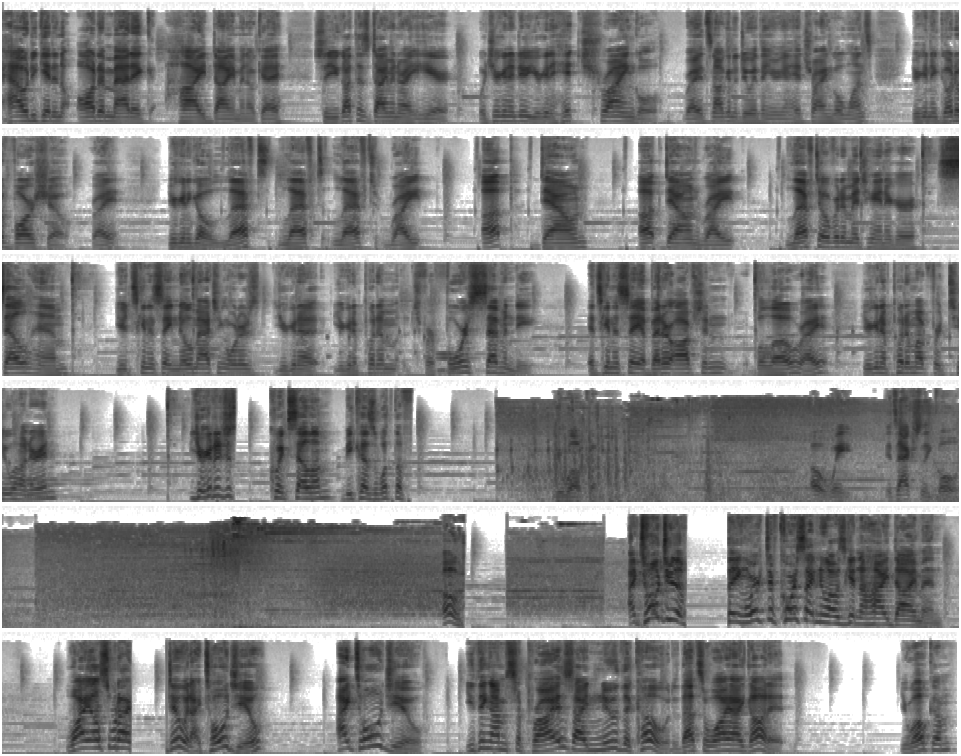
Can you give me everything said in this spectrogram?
how to get an automatic high diamond, okay? So you got this diamond right here. What you're gonna do, you're gonna hit triangle, right? It's not gonna do anything. You're gonna hit triangle once. You're gonna go to Varsho, right? You're gonna go left, left, left, right, up, down, up, down, right, left over to Mitch Haniger, sell him. You're just gonna say no matching orders. You're gonna you're gonna put him for 470. It's gonna say a better option below, right? You're gonna put him up for 200. You're gonna just quick sell him because what the You're welcome. Oh, wait. It's actually gold. Oh. I told you the thing worked. Of course I knew I was getting a high diamond. Why else would I do it? I told you. I told you. You think I'm surprised? I knew the code. That's why I got it. You're welcome.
